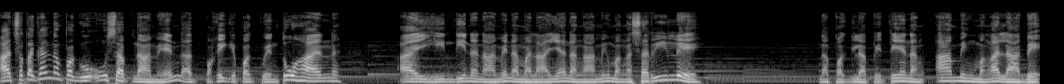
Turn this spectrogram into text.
At sa tagal ng pag-uusap namin at pakikipagkwentuhan ay hindi na namin namalayan ang aming mga sarili na paglapitin ang aming mga labi.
